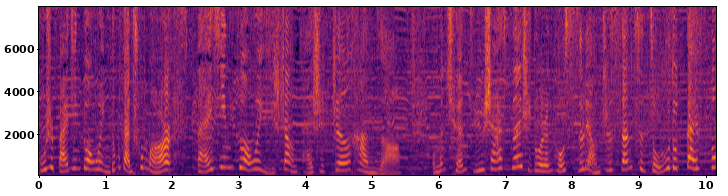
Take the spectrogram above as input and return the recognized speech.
不是白金段位，你都不敢出门儿。白金段位以上才是真汉子啊！我们全局杀三十多人头，死两只三次，走路都带风，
